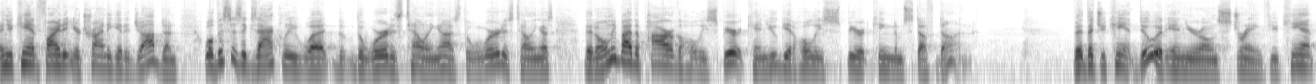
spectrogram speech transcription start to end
and you can't find it and you're trying to get a job done. Well, this is exactly what the, the, Word is telling us. The Word is telling us that only by the power of the Holy Spirit can you get Holy Spirit kingdom stuff done. That, that you can't do it in your own strength. You can't,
